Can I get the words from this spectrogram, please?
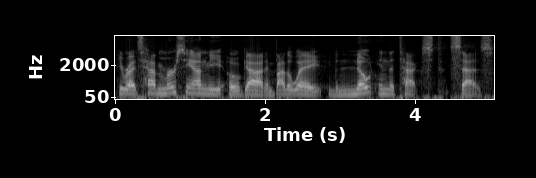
He writes, Have mercy on me, O God. And by the way, the note in the text says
